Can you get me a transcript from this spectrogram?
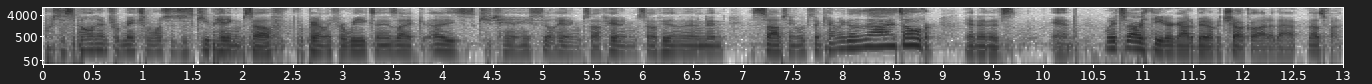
puts a spell on him for makes him want to just keep hitting himself for apparently for weeks, and he's like, uh, he just keeps hitting, he's still hitting himself, hitting himself, and then stops and he looks at the camera and goes, ah, it's over, and then it's end. Which our theater got a bit of a chuckle out of that. That was fun.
